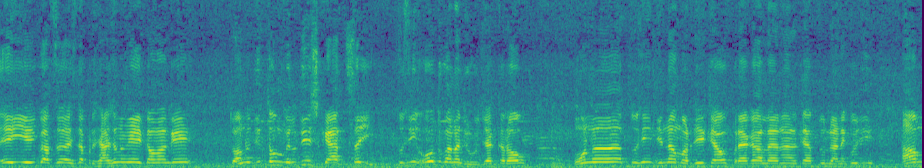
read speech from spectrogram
ਇਹ ਹੀ ਬਸ ਅਸੀਂ ਤਾਂ ਪ੍ਰਸ਼ਾਸਨ ਨੂੰ ਇਹ ਕਵਾਂਗੇ ਤੁਹਾਨੂੰ ਜਿੱਥੋਂ ਮਿਲਦੀ ਸ਼ਿਕਾਇਤ ਸਹੀ ਤੁਸੀਂ ਉਹ ਦੁਕਾਨਾਂ ਜ਼ਰੂਰ ਚੈੱਕ ਕਰਾਓ। ਹੁਣ ਤੁਸੀਂ ਜਿੰਨਾ ਮਰਜ਼ੀ ਕਹੋ ਪ੍ਰੈਗਾ ਲੈਣਾ ਕੈਪਸੂਲ ਲੈਣੇ ਕੋਈ ਜੀ ਆਮ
